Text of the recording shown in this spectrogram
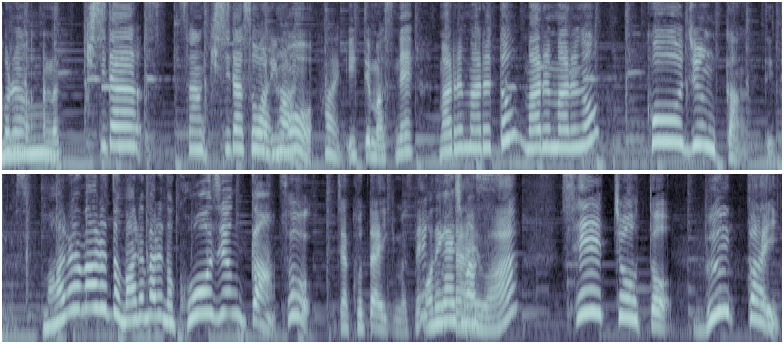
これはあうん。の岸田さん岸田総理も言ってますね「まるまるとまるまるの好循環」って言ってます。まるまるとまるまるの好循環。そう。じゃあ答えいきますね。お願いします。答えは成長と分配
